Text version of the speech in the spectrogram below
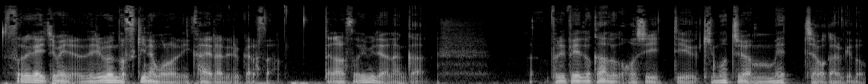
それが一番いいよね。自分の好きなものに変えられるからさ。だからそういう意味ではなんか、プリペイドカードが欲しいっていう気持ちはめっちゃわかるけど、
